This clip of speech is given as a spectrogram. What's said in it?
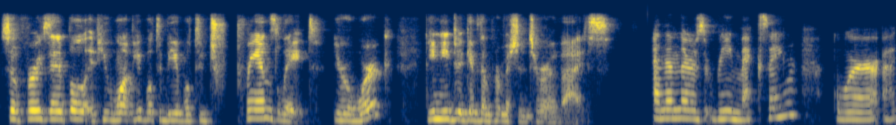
So for example, if you want people to be able to translate your work, you need to give them permission to revise. And then there's remixing or uh,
